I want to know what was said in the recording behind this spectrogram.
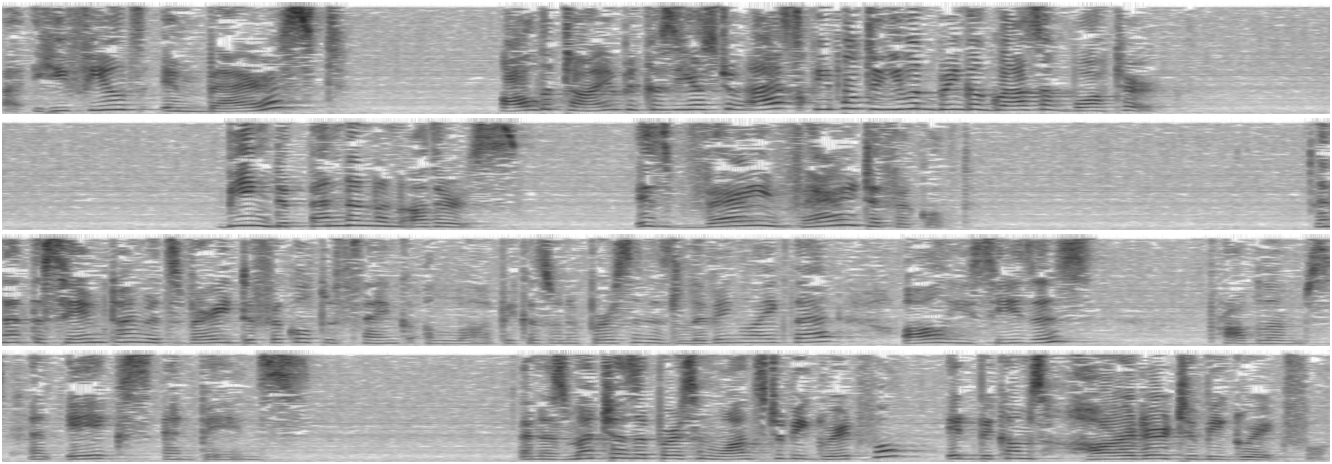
uh, he feels embarrassed all the time because he has to ask people to even bring a glass of water. Being dependent on others is very, very difficult. And at the same time, it's very difficult to thank Allah because when a person is living like that, all he sees is problems and aches and pains. And as much as a person wants to be grateful, it becomes harder to be grateful.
